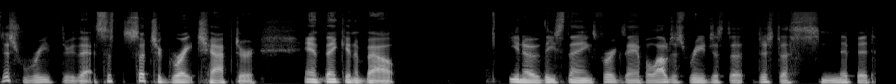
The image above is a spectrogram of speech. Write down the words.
just read through that it's such a great chapter and thinking about you know these things. For example, I'll just read just a just a snippet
